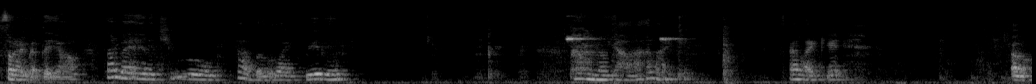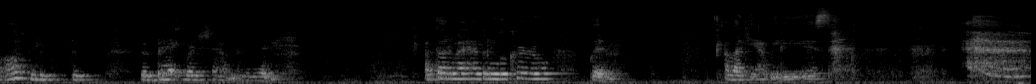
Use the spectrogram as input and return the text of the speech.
Sorry about that, y'all. Thought about adding a cute little, not bow, like ribbon. I don't know, y'all. I like it. I like it. Oh, hopefully the, the, the back brushed out good. I thought about having a little curl, but I like it how it is.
